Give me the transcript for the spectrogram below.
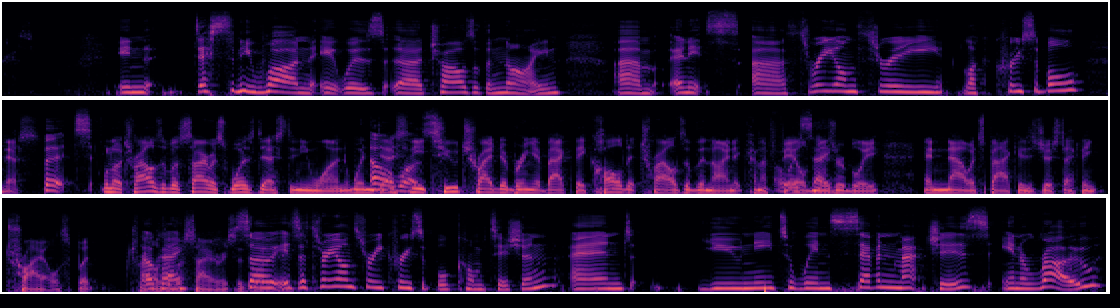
In Destiny One, it was uh, Trials of the Nine, um, and it's uh, three on three, like a Crucible. Yes. But Well, no, Trials of Osiris was Destiny 1. When Oh, Destiny 2 tried to bring it back, they called it Trials of the Nine. It kind of failed miserably. And now it's back as just, I think, Trials, but Trials of Osiris is so it it's is. a three on three crucible competition, and you need to win seven matches in a row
